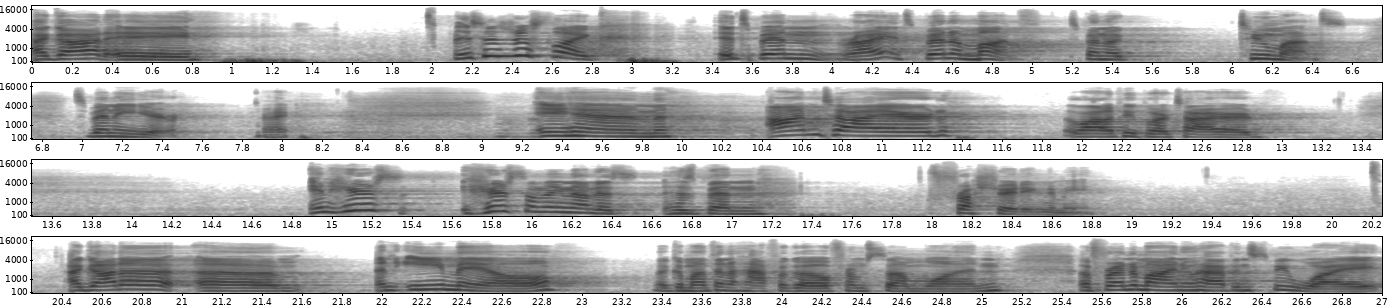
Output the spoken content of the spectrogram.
I got a, this is just like, it's been, right? It's been a month. It's been a, two months. It's been a year, right? And I'm tired. A lot of people are tired. And here's, here's something that is, has been frustrating to me. I got a, um, an email like a month and a half ago from someone, a friend of mine who happens to be white,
